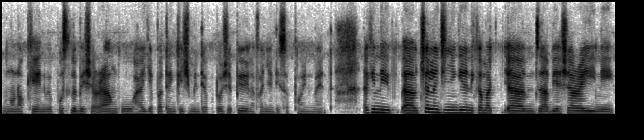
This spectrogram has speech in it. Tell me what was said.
Unaona okay, nimepost biashara yangu, haijapata engagement ya kutosha, pia inafanya disappointment. Lakini uh, challenge nyingine ni kama um, za biashara hii ni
